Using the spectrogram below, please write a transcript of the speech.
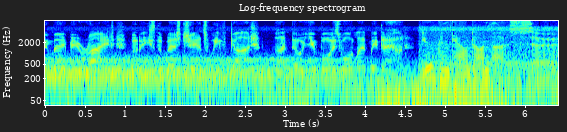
You may be right, but he's the best chance we've got. I know you boys won't let me down. You can count on us, sir.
